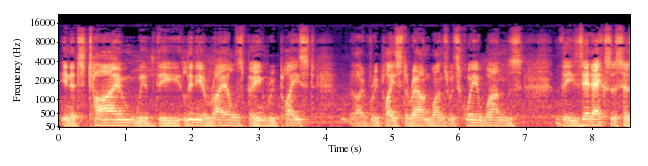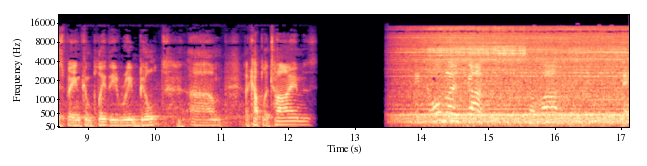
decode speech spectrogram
in its time with the linear rails being replaced. I've replaced the round ones with square ones. The Z-axis has been completely rebuilt um, a couple of times. It's almost done. The last step.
